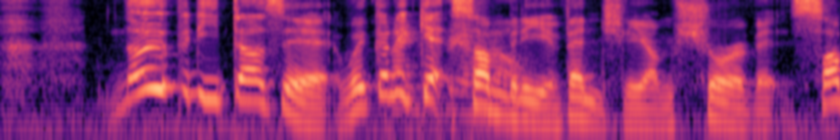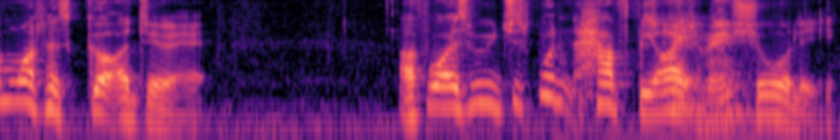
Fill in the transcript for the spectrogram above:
Nobody does it. We're gonna get for your somebody eventually. I'm sure of it. Someone has got to do it. Otherwise, we just wouldn't have the Excuse item. me? Surely.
